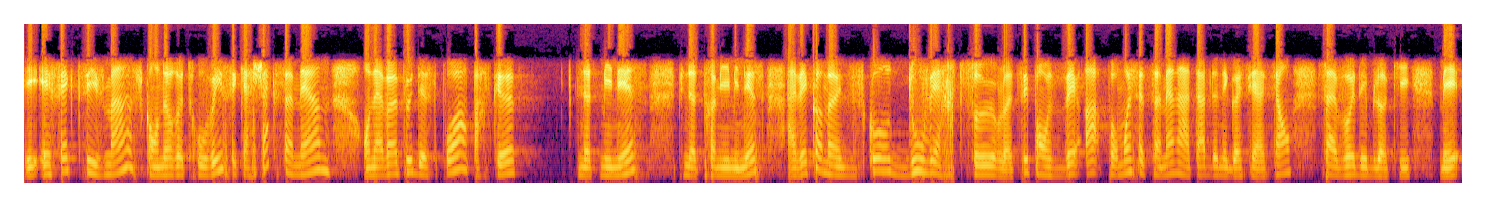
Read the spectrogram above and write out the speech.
Et effectivement, ce qu'on a retrouvé, c'est qu'à chaque semaine, on avait un peu d'espoir parce que notre ministre puis notre premier ministre avait comme un discours d'ouverture là, tu sais, on se disait ah pour moi cette semaine à la table de négociation ça va débloquer, mais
